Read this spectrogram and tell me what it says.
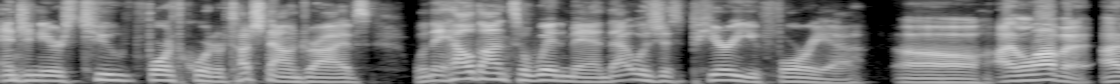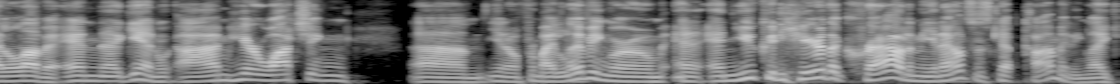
engineers two fourth quarter touchdown drives when they held on to win, man, that was just pure euphoria. Oh, I love it. I love it. And again, I'm here watching, um, you know, from my living room, and, and you could hear the crowd, and the announcers kept commenting, like,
